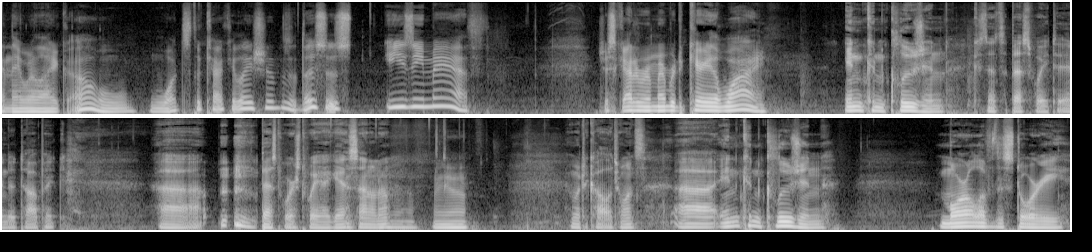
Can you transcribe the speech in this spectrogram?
and they were like, "Oh, what's the calculations? This is easy math. Just got to remember to carry the y." In conclusion, because that's the best way to end a topic. Uh, best worst way, I guess. I don't know. Yeah. yeah. I went to college once. Uh, in conclusion, moral of the story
